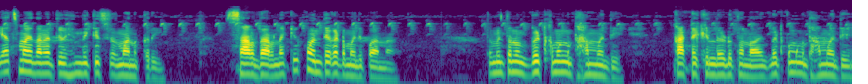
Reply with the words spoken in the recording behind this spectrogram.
याच मैदानातील हिंदकेसरी मानकरी सरदार नक्की कोणत्या गटामध्ये पाहणार? तर मित्रांनो गट क्रमांक दहामध्ये काटाकी लढत होणार गट क्रमांक दहामध्ये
